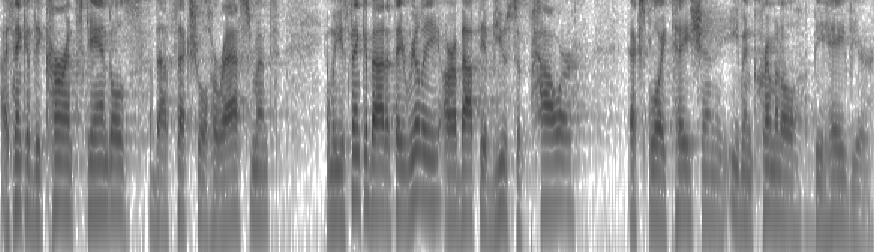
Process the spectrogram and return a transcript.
I think of the current scandals about sexual harassment. And when you think about it, they really are about the abuse of power, exploitation, even criminal behavior.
